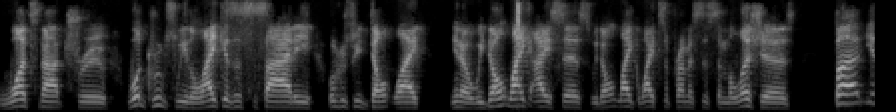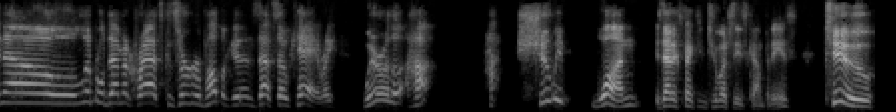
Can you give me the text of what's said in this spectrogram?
what's not true, what groups we like as a society, what groups we don't like? You know, we don't like ISIS, we don't like white supremacists and militias, but you know, liberal Democrats, conservative Republicans, that's okay, right? Where are the how, how should we? One, is that expecting too much of these companies? Two,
